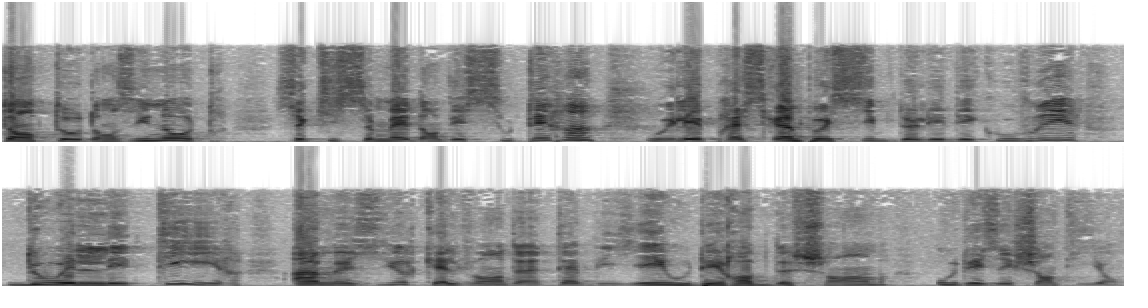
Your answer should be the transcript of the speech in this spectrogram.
tantôt dans une autre, ce qui se met dans des souterrains où il est presque impossible de les découvrir, d'où elles les tirent à mesure qu'elles vendent un tablier ou des robes de chambre ou des échantillons.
